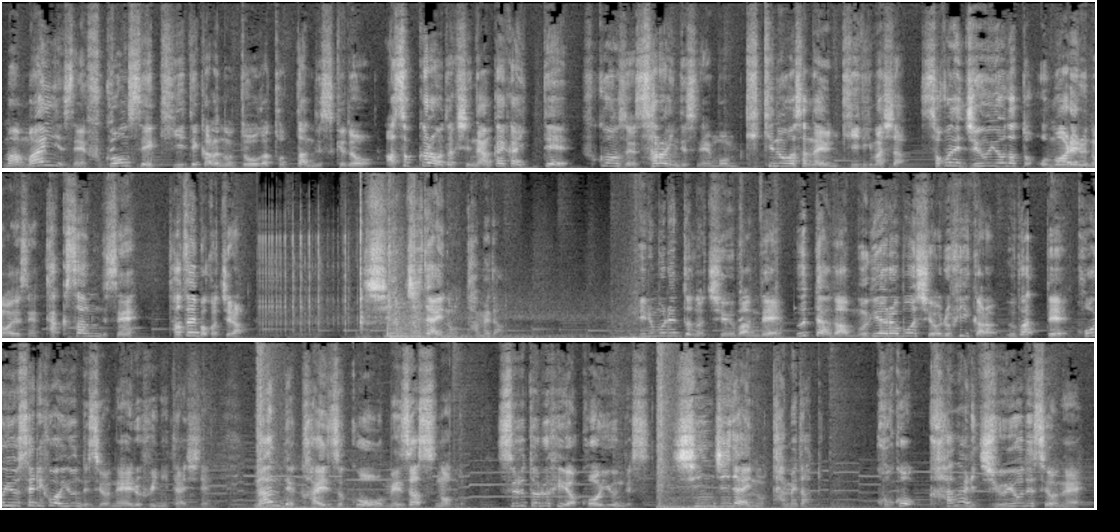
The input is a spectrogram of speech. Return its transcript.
まあ前にですね、副音声聞いてからの動画撮ったんですけど、あそこから私何回か行って、副音声さらにですね、もう聞き逃さないように聞いてきました。そこで重要だと思われるのはですね、たくさんあるんですね。例えばこちら。新時代のためだ。フィルムレッドの中盤で、ウタが麦わら帽子をルフィから奪って、こういうセリフを言うんですよね、ルフィに対して。なんで海賊王を目指すのと。するとルフィはこう言うんです。新時代のためだと。ここかなり重要ですよね。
